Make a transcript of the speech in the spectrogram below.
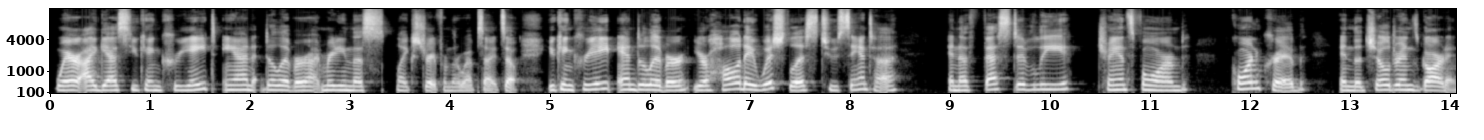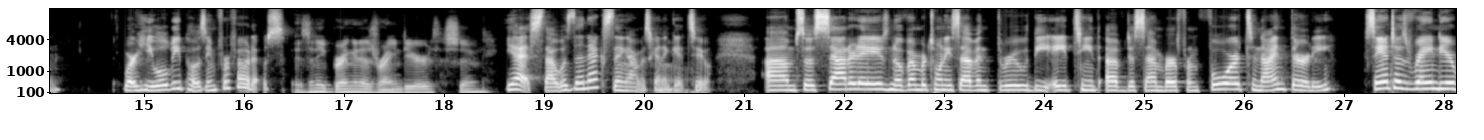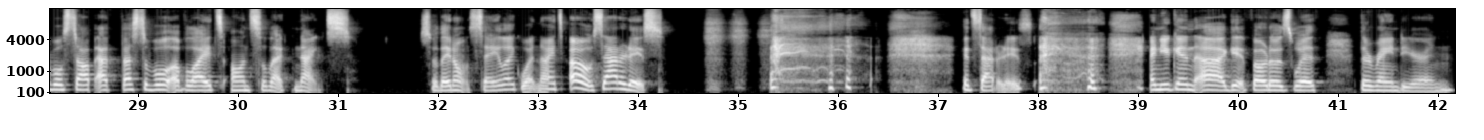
where I guess you can create and deliver. I'm reading this like straight from their website. So you can create and deliver your holiday wish list to Santa in a festively transformed corn crib in the children's garden, where he will be posing for photos. Isn't he bringing his reindeer soon? Yes, that was the next thing I was going to get to. Um, so Saturdays, November 27th through the 18th of December from 4 to 9:30, Santa's reindeer will stop at Festival of Lights on select nights. So they don't say like what nights? Oh, Saturdays. it's Saturdays. and you can uh, get photos with the reindeer and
